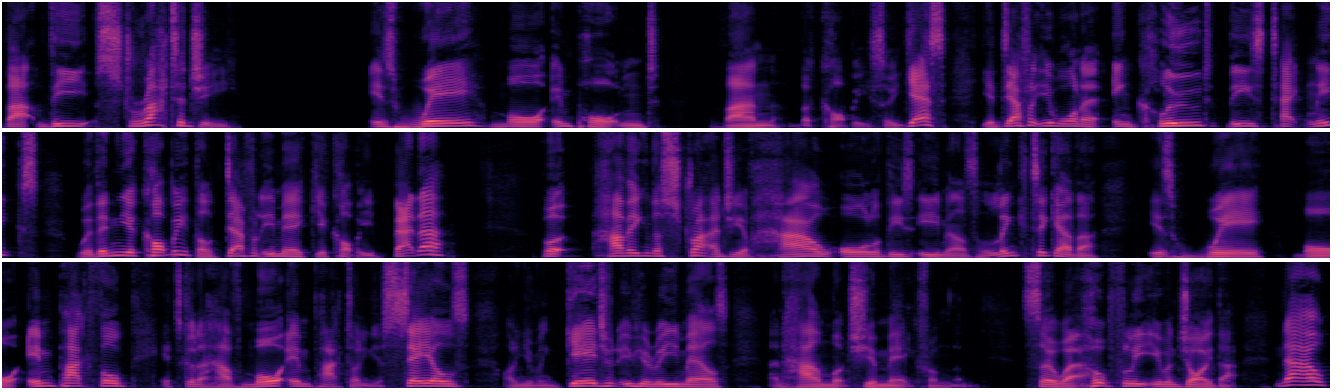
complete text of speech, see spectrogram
that the strategy is way more important than the copy. So, yes, you definitely want to include these techniques within your copy. They'll definitely make your copy better. But having the strategy of how all of these emails link together is way more impactful. It's going to have more impact on your sales, on your engagement with your emails, and how much you make from them. So, uh, hopefully, you enjoyed that. Now,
